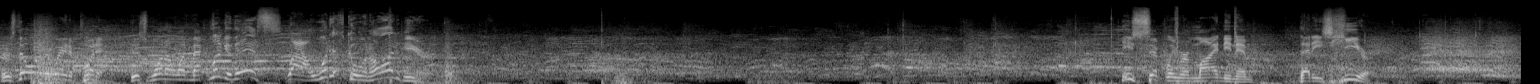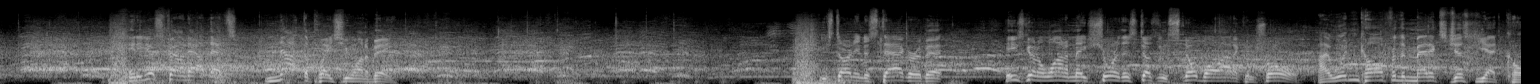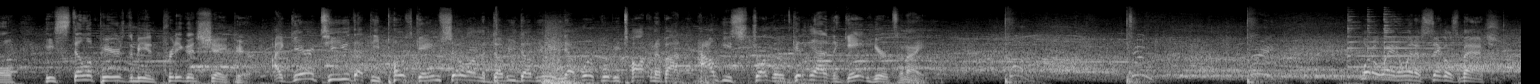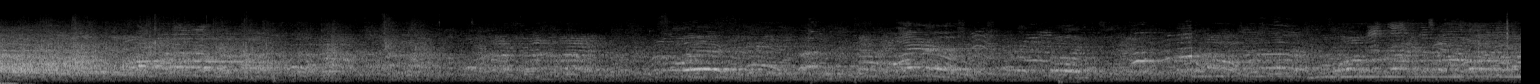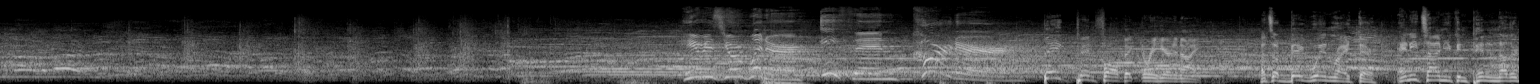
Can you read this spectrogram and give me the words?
There's no other way to put it. This one-on-one match. Look at this. Wow, what is going on here? He's simply reminding him that he's here. And he just found out that's not the place you want to be. He's starting to stagger a bit. He's going to want to make sure this doesn't snowball out of control. I wouldn't call for the medics just yet, Cole. He still appears to be in pretty good shape here. I guarantee you that the post-game show on the WWE Network will be talking about how he struggled getting out of the gate here tonight. What a way to win a singles match. Here is your winner, Ethan Carter. Big pinfall victory here tonight. That's a big win right there. Anytime you can pin another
